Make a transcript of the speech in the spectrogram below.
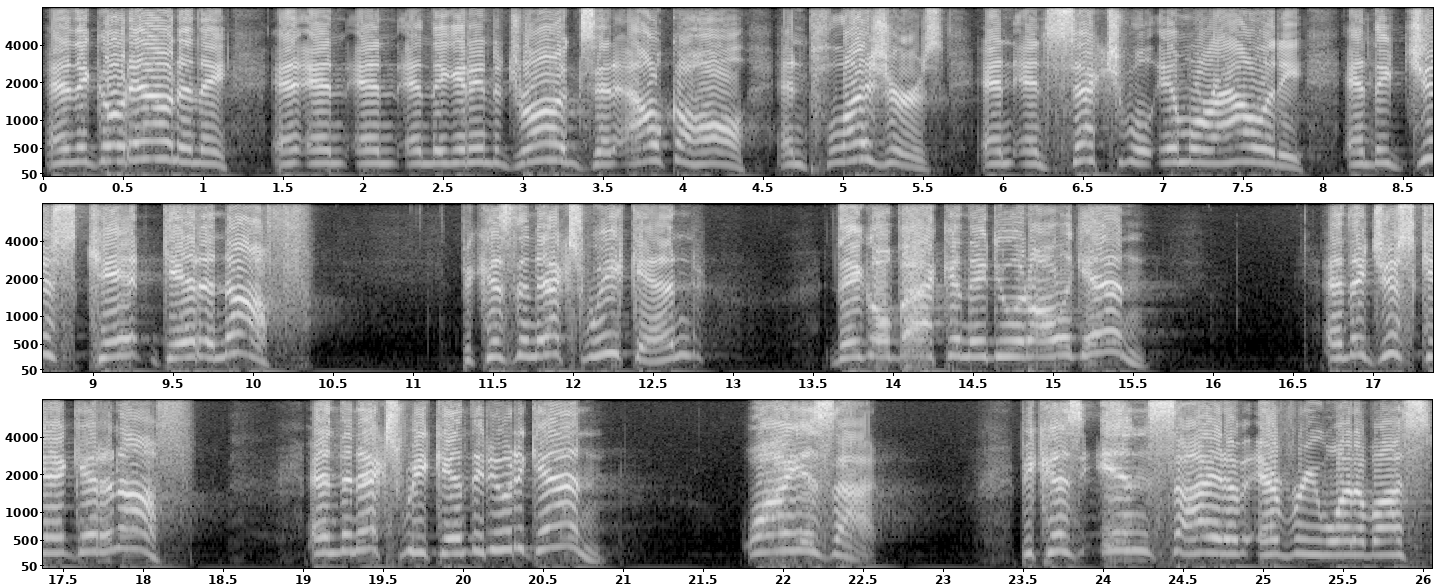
And they go down and they and, and, and, and they get into drugs and alcohol and pleasures and, and sexual immorality. And they just can't get enough. Because the next weekend, they go back and they do it all again. And they just can't get enough. And the next weekend, they do it again. Why is that? Because inside of every one of us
